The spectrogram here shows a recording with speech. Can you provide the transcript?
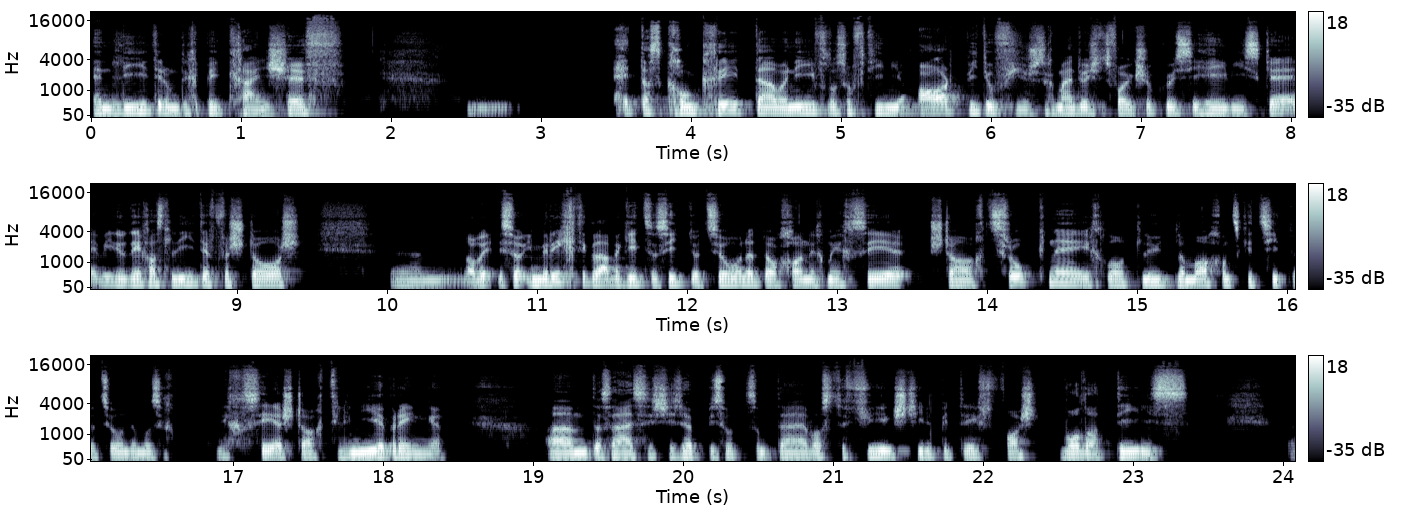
ein Leader und ich bin kein Chef. Hat das konkret auch einen Einfluss auf deine Art, wie du führst? Ich meine, du hast jetzt vorhin schon gewisse Hinweise gegeben, wie du dich als Leader verstehst. Ähm, aber so im richtigen Leben gibt es so Situationen, da kann ich mich sehr stark zurücknehmen, ich lasse die Leute machen und es gibt Situationen, da muss ich mich sehr stark trainieren bringen. Ähm, das heißt, es ist etwas, was zum Teil, was den Führungsstil betrifft, fast volatiles. Äh,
